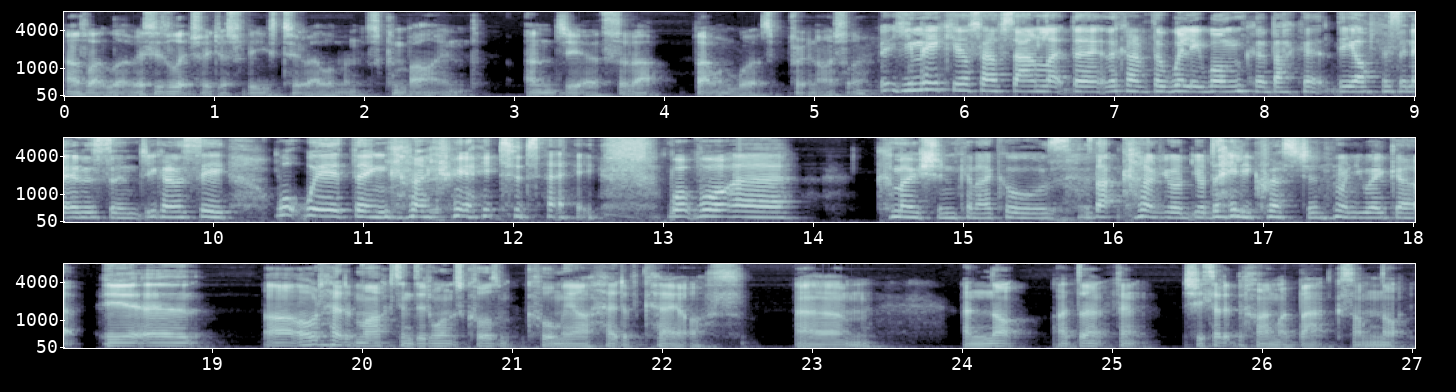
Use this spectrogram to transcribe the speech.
And I was like, look, this is literally just these two elements combined. And yeah, so that that one works pretty nicely. You make yourself sound like the, the kind of the Willy Wonka back at the office in Innocent. You kind of see what weird thing can I create today? What what uh, commotion can I cause? Is that kind of your, your daily question when you wake up? Yeah, uh, our old head of marketing did once call call me our head of chaos, um, and not I don't think she said it behind my back, so I'm not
